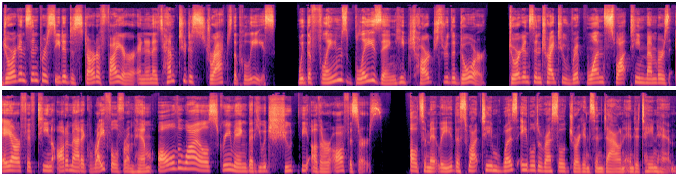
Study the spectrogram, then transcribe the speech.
Jorgenson proceeded to start a fire in an attempt to distract the police. With the flames blazing, he charged through the door. Jorgenson tried to rip one SWAT team member's AR 15 automatic rifle from him, all the while screaming that he would shoot the other officers. Ultimately, the SWAT team was able to wrestle Jorgenson down and detain him,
